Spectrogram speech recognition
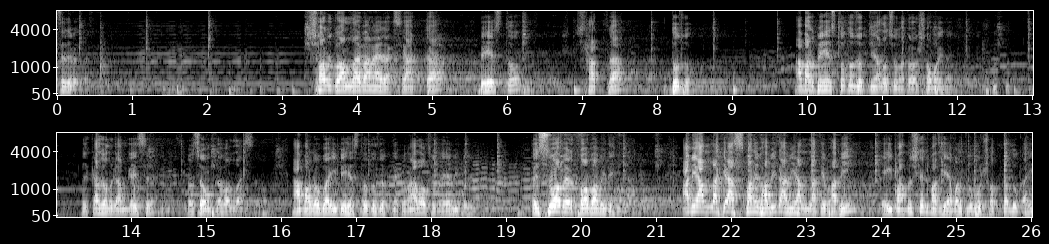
আসতে দেবে না। স্বর্গ আল্লাহ বানায় রাখছে আটটা বেহেস্ত সাতটা, দোজক। আমার বেহেস্ত দোজক নিয়ে আলোচনা করার সময় নাই। ওই কাজল গান গাইছে ও চমৎকার ভালো লাগছে। আমারও ভাই বেহেস্ত দোজক নিয়ে কোনো আলোচনাই আমি করি না। ওই সোয়াবের খোয়াব আমি দেখি না। আমি আল্লাহকে আসমানে ভাবি না, আমি আল্লাহকে ভাবি, এই মানুষের মাঝে আমার প্রভুর সত্তা লুকাই।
